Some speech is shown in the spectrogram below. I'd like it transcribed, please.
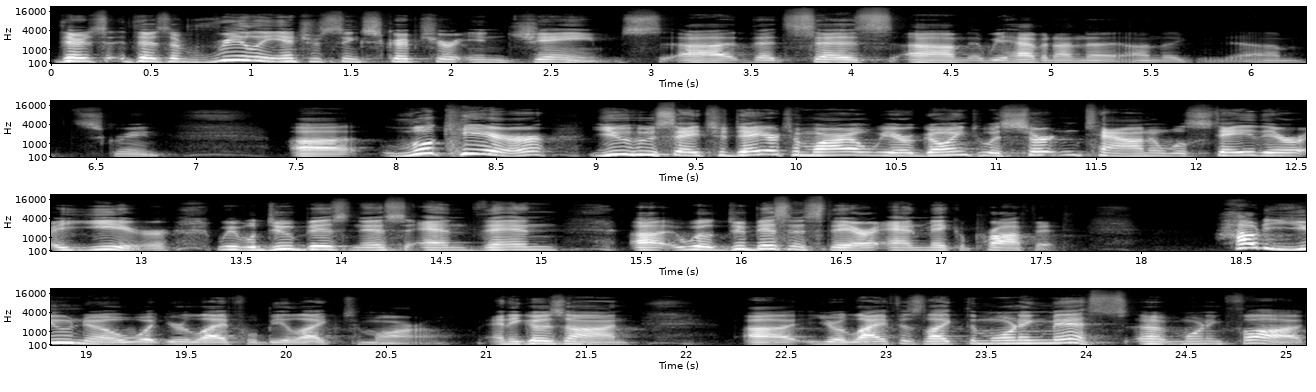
there's, there's a really interesting scripture in James uh, that says, um, we have it on the, on the um, screen. Uh, Look here, you who say, Today or tomorrow we are going to a certain town and will stay there a year. We will do business and then uh, will do business there and make a profit. How do you know what your life will be like tomorrow? And he goes on, uh, your life is like the morning mist, uh, morning fog.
